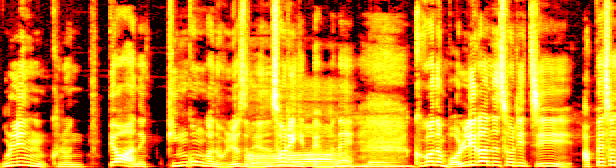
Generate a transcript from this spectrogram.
울리는 그런 뼈 안에 빈 공간을 올려서 내는 아. 소리이기 때문에 네. 그거는 멀리 가는 소리지 앞에서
